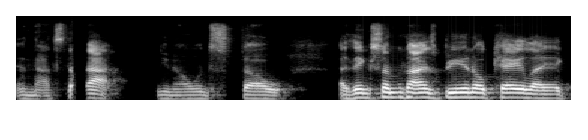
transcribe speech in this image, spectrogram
and that's that you know? And so I think sometimes being okay like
